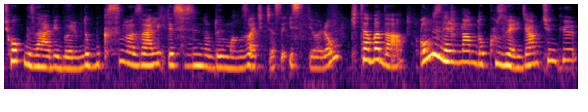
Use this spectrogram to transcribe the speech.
Çok güzel bir bölümdü. Bu kısım özellikle sizin de duymanızı açıkçası istiyorum. Kitaba da 10 üzerinden 9 vereceğim. Çünkü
